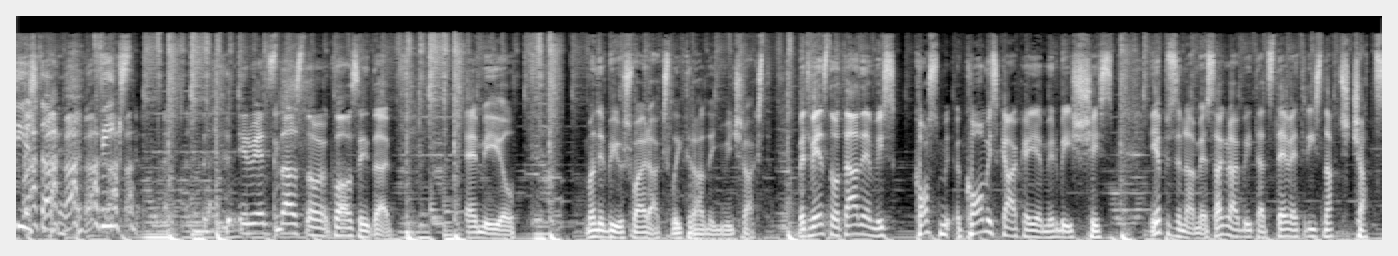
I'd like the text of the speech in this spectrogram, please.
Tieši tagad, fiks. ir viens stāsts no klausītājiem. Emīls. Man ir bijuši vairāk slikti randiņi, viņš raksta. Bet viens no tādiem viskomiskākajiem ir bijis šis. Iepazināmies, agrāk bija tāds TV3 nakts čats.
